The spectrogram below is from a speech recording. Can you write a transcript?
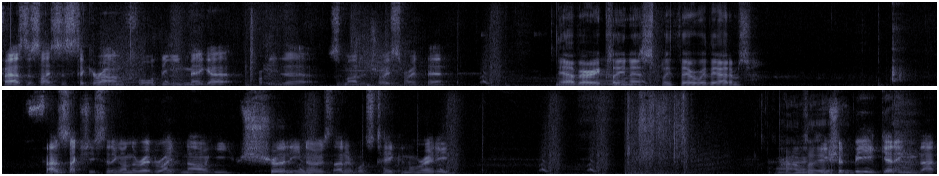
Faz decides to stick around for the Mega, probably the smarter choice right there. Yeah, very um, clean uh, split there with the items. Faz is actually sitting on the red right now. He surely knows that it was taken already. Apparently. he should be getting that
